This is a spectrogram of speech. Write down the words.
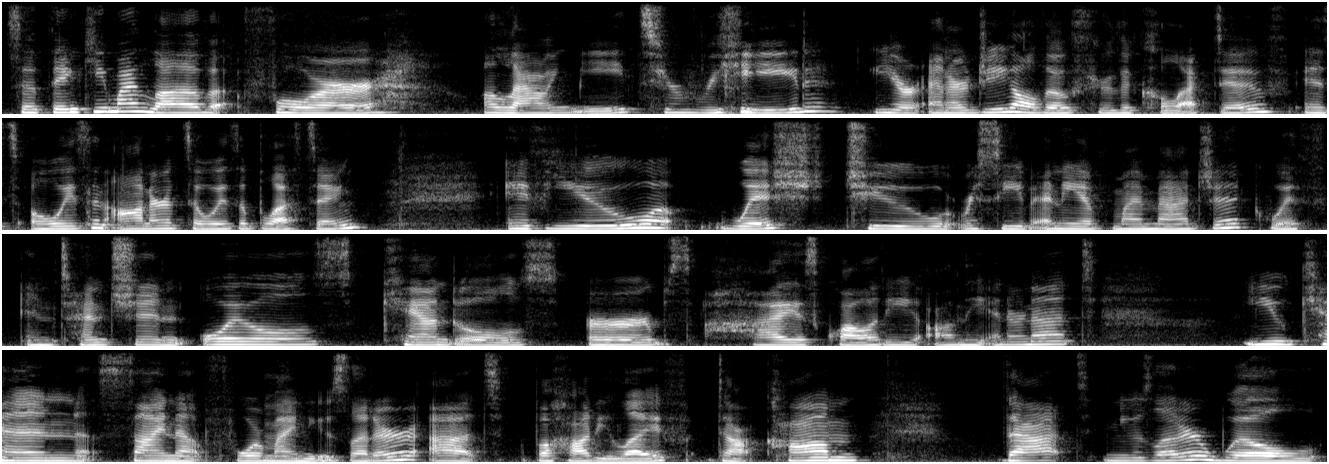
So, thank you, my love, for allowing me to read your energy, although through the collective. It's always an honor, it's always a blessing. If you wish to receive any of my magic with intention oils, candles, herbs, highest quality on the internet, you can sign up for my newsletter at behatilife.com. That newsletter will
